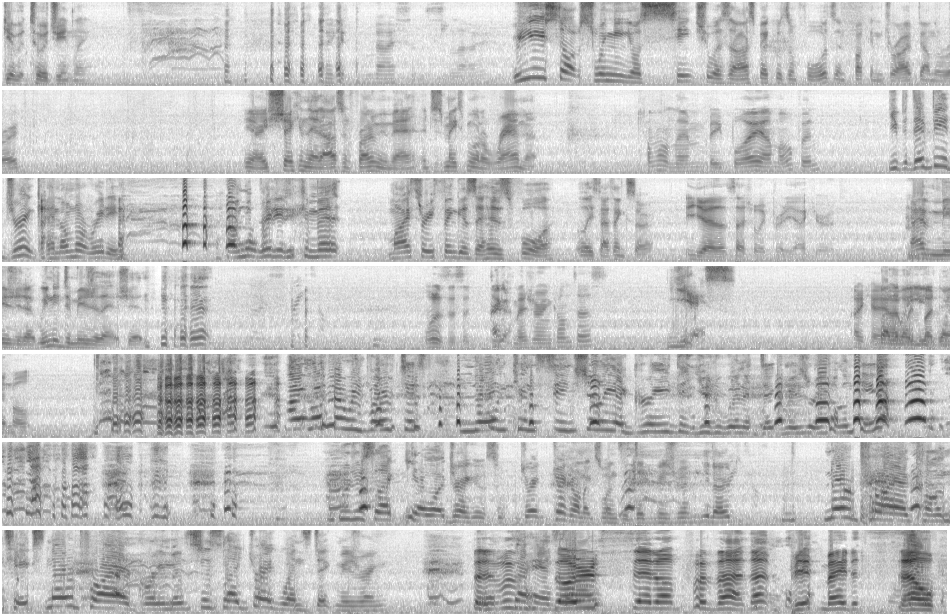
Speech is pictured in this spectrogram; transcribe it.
give it to her gently. Take it nice and slow. Will you stop swinging your sensuous ass backwards and forwards and fucking drive down the road? You know, he's shaking that ass in front of me, man. It just makes me want to ram it. Come on then, big boy, I'm open. Yeah, but there'd be a drink, and I'm not ready. I'm not ready to commit. My three fingers are his four. At least I think so. Yeah, that's actually pretty accurate. I haven't measured it. We need to measure that shit. What is this, a dick got- measuring contest? yes. Okay, By the I way, win by you'd win. default. I love that we both just non-consensually agreed that you'd win a dick measuring contest. We're just like, you know what, Dragos, Drag, Dragonix wins the dick measuring, you know. No prior context, no prior agreements, just like Drag wins dick measuring. There No was no down. setup for that. That bit made itself.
